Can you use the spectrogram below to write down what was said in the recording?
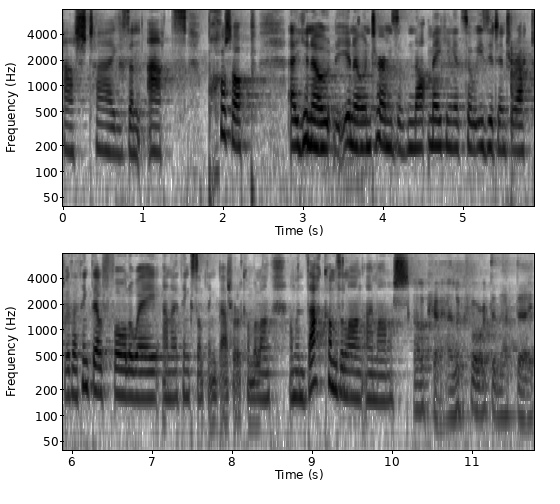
hashtags and ats put up, uh, you know, you know, in terms of not making it so easy to interact with, I think they'll fall away, and I think something better will come along. And when that comes along, I'm on it. Okay, I look forward to that day.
